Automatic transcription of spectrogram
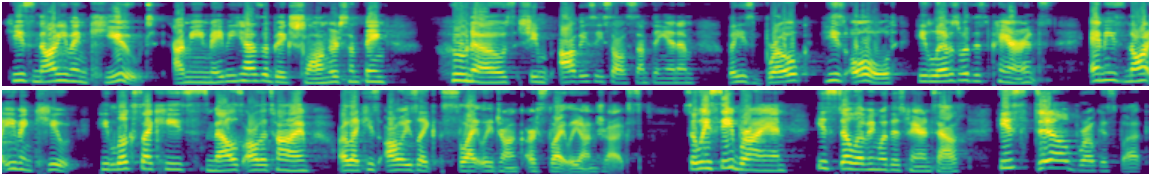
he's not even cute. I mean, maybe he has a big schlong or something. Who knows? She obviously saw something in him, but he's broke. He's old. He lives with his parents, and he's not even cute. He looks like he smells all the time, or like he's always like slightly drunk or slightly on drugs. So we see Brian. He's still living with his parents' house. He's still broke as fuck.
